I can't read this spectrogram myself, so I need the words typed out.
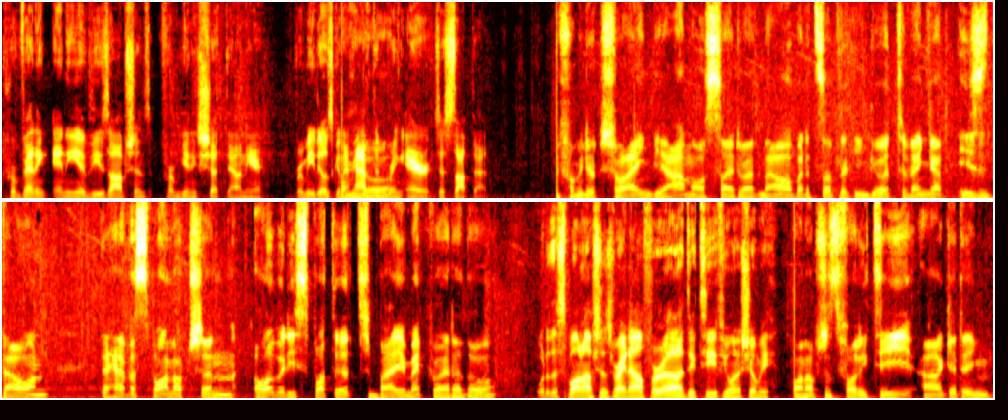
preventing any of these options from getting shut down here. Fromito's going to have to bring air to stop that. For me to trying the armor side right now, but it's not looking good. Vanguard is down. They have a spawn option already spotted by MacRider though. What are the spawn options right now for uh, Dig T if you want to show me? Spawn options for DT are getting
